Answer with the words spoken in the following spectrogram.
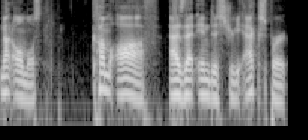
not almost, come off as that industry expert.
